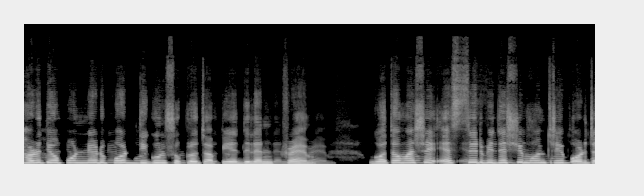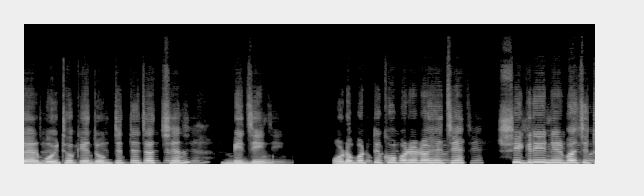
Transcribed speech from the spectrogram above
ভারতীয় পণ্যের উপর দ্বিগুণ শুক্ল চাপিয়ে দিলেন ট্রাম্প। গত মাসে এসসির বিদেশি মন্ত্রী পর্যায়ের বৈঠকে যোগ দিতে যাচ্ছেন বিজিং। পরবর্তী খবরে রয়েছে, শীঘ্রই নির্বাচিত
